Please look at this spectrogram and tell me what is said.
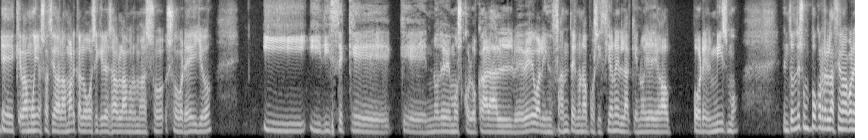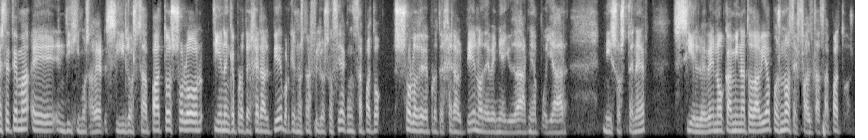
eh, que va muy asociado a la marca. Luego, si quieres, hablamos más sobre ello. Y, dice que, no debemos colocar al bebé o al infante en una posición en la que no haya llegado por él mismo. Entonces, un poco relacionado con este tema, eh, dijimos, a ver, si los zapatos solo tienen que proteger al pie, porque es nuestra filosofía que un zapato solo debe proteger al pie, no debe ni ayudar, ni apoyar, ni sostener, si el bebé no camina todavía, pues no hace falta zapatos.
